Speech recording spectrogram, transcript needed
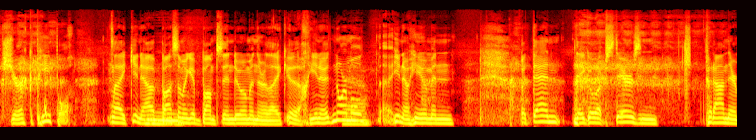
jerk people. Like you know, bump someone get bumps into them and they're like, ugh, you know, normal, uh, you know, human But then they go upstairs and put on their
